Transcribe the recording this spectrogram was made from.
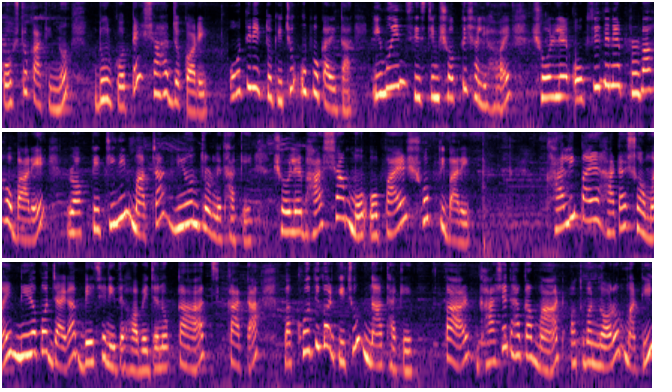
কোষ্ঠকাঠিন্য দূর করতে সাহায্য করে। অতিরিক্ত কিছু উপকারিতা। ইমিউন সিস্টেম শক্তিশালী হয়, শরীরের অক্সিজেনের প্রবাহ বাড়ে, রক্তে চিনির মাত্রা নিয়ন্ত্রণে থাকে, শরীরের ভারসাম্য ও পায়ের শক্তি বাড়ে। খালি পায়ে হাঁটার সময় নিরাপদ জায়গা বেছে নিতে হবে যেন কাজ, কাটা বা ক্ষতিকর কিছু না থাকে। পার, ঘাসে ঢাকা মাঠ অথবা নরম মাটি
